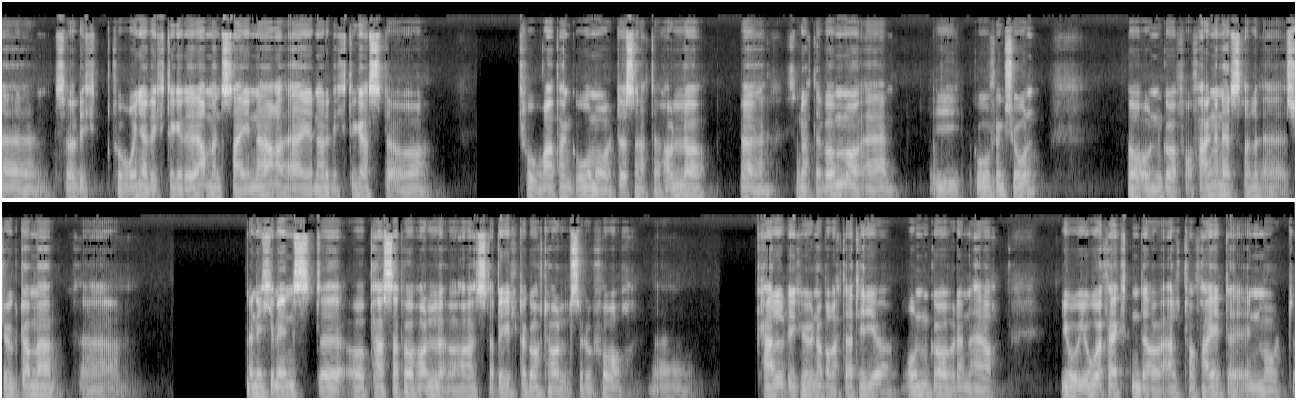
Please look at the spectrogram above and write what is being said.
Eh, så fòring er viktig der, men senere er en av det viktigste å fòre på en god måte, sånn at det holder, sånn at vomma er i god funksjon for å unngå forfangenhetssykdommer. Eh, men ikke minst eh, å passe på holdet og ha et stabilt og godt hold, så du får eh, kalv i kua på rette tida. Unngå denne jojo-effekten der du er altfor feit inn mot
